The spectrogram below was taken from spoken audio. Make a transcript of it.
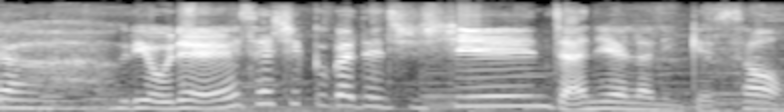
자, 우리 오늘 새 식구가 되주신 다니엘라님께서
